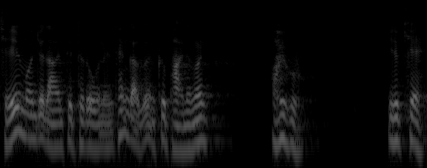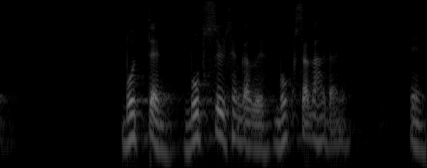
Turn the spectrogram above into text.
제일 먼저 나한테 들어오는 생각은 그 반응은 아이고 이렇게 못된 몹쓸 생각을 목사가 하다니. 예,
